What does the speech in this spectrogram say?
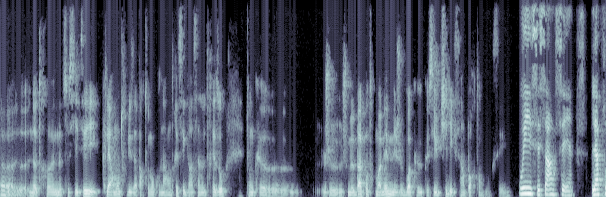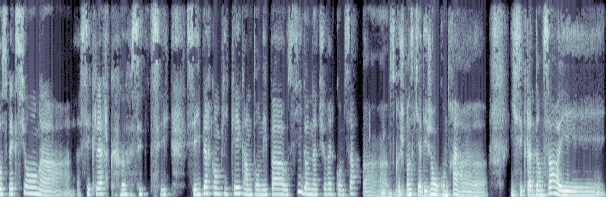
euh, notre notre société et clairement tous les appartements qu'on a rentrés c'est grâce à notre réseau donc euh, je, je me bats contre moi-même mais je vois que, que c'est utile et que c'est important. Donc c'est oui c'est ça c'est la prospection euh, c'est clair que c'est c'est c'est hyper compliqué quand on n'est pas aussi d'un naturel comme ça euh, parce que je pense qu'il y a des gens au contraire euh, ils s'éclatent dans ça et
